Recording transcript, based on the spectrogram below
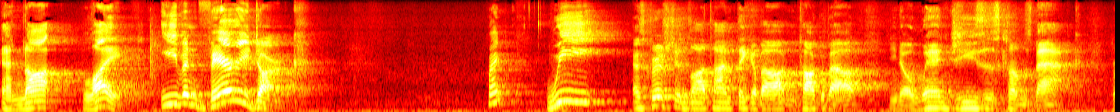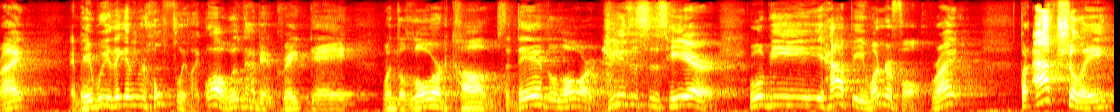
and not light, even very dark. Right? We, as Christians, a lot of times think about and talk about, you know, when Jesus comes back, right? And maybe we think of even hopefully like, oh, wouldn't that be a great day when the Lord comes, the day of the Lord? Jesus is here. We'll be happy, wonderful, right? But actually,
